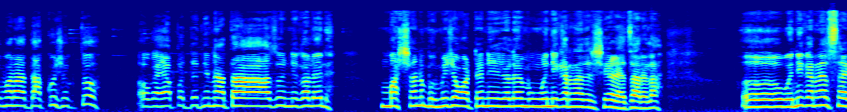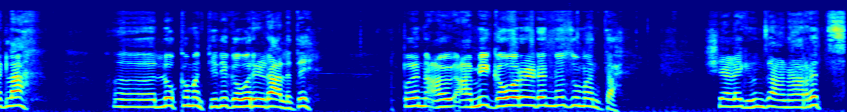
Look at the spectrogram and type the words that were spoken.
तुम्हाला दाखवू शकतो. अवघा ह्या पद्धतीनं आता अजून निघालो मशान भूमीच्या वाट्याने निघालोय मग वनीकरणाच्या शेळ्या चारायला. वनीकरणाच्या साईडला लोक म्हणते ते गवरइडं आलं ते. पण आम्ही गवरइडं न जुमानता शेळ्या घेऊन जाणारच.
